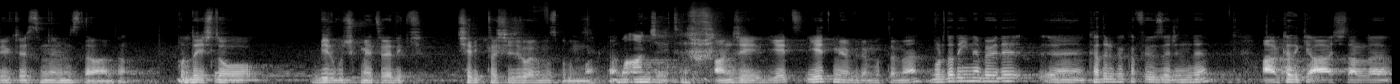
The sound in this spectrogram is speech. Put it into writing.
büyük resimlerimiz de vardı. Burada işte o bir buçuk metrelik çelik taşıyıcılarımız bulunmakta. ama anca yeter. Anca yet, yetmiyor bile muhtemelen. Burada da yine böyle e, Kadırga kafe üzerinde arkadaki ağaçlarla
